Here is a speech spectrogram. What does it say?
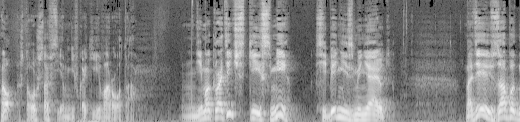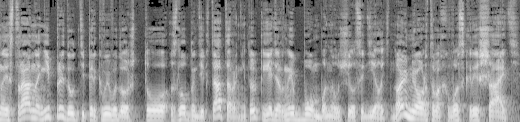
Ну, что уж совсем ни в какие ворота. Демократические СМИ себе не изменяют, Надеюсь, западные страны не придут теперь к выводу, что злобный диктатор не только ядерные бомбы научился делать, но и мертвых воскрешать.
